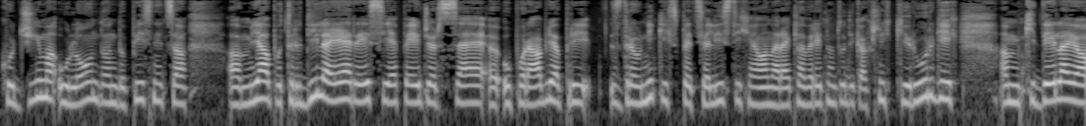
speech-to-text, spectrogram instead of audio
Kojima v London, dopisnico. Um, ja, potrdila je, res je, pager se uh, uporablja pri zdravnikih, specialistih, je ona rekla, verjetno tudi kakšnih kirurgih, um, ki delajo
